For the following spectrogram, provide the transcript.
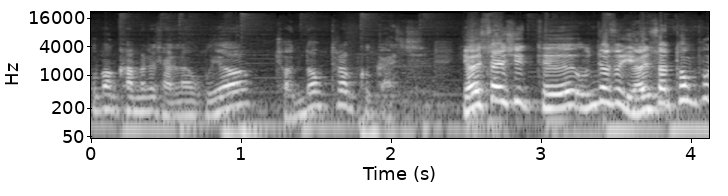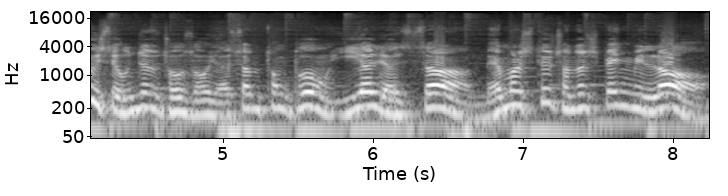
후방 카메라 잘 나오고요. 전동 트렁크까지. 열선 시트, 운전석 열선 통풍 있어요. 운전석 조소, 열선 통풍, 2열 열선, 메모리 시트, 전동 시 백밀러,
